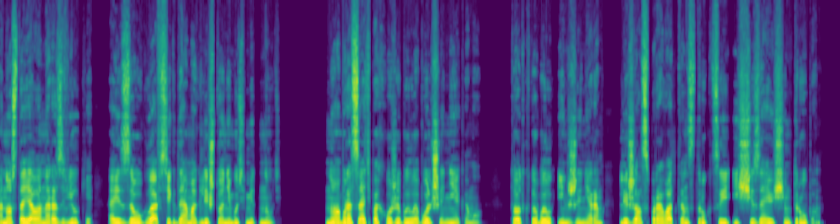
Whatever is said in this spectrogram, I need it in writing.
Оно стояло на развилке, а из-за угла всегда могли что-нибудь метнуть. Но бросать, похоже, было больше некому. Тот, кто был инженером, лежал справа от конструкции исчезающим трупом,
